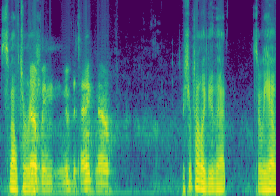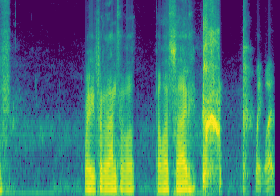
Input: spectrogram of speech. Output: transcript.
smeltery? No, if we move the tank, no. We should probably do that. So we have where you put it onto the, the left side. Wait, what?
